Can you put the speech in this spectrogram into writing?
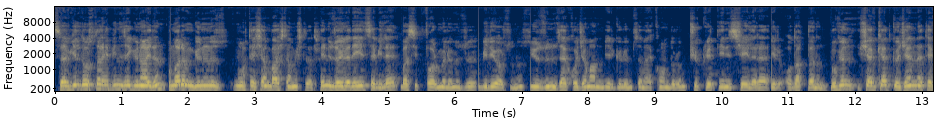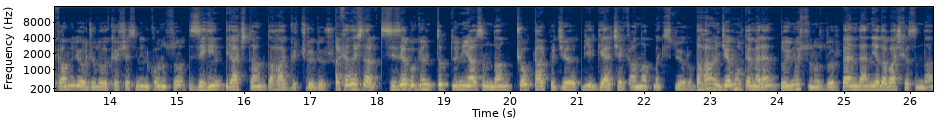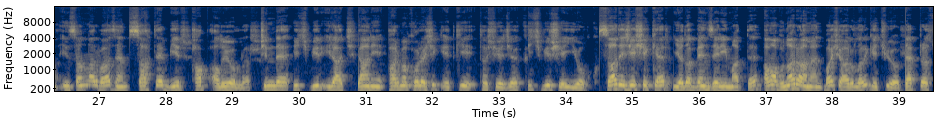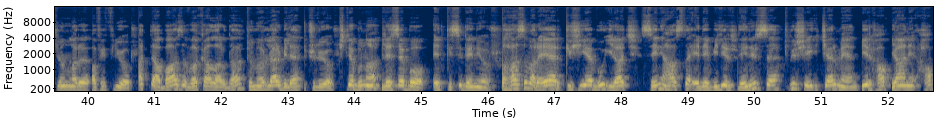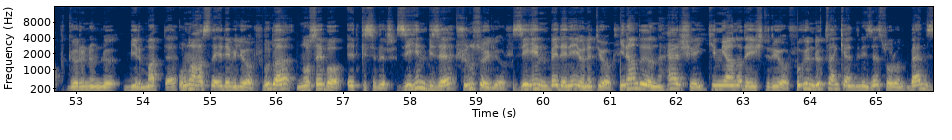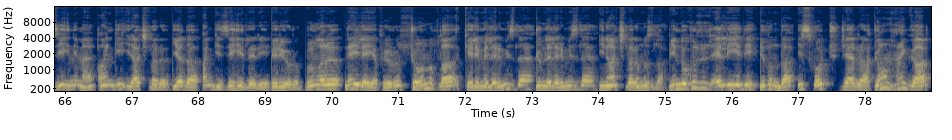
Sevgili dostlar hepinize günaydın. Umarım gününüz muhteşem başlamıştır. Henüz öyle değilse bile basit formülümüzü biliyorsunuz. Yüzünüze kocaman bir gülümseme kondurun. Şükrettiğiniz şeylere bir odaklanın. Bugün Şevket Göcen'le tekamül yolculuğu köşesinin konusu zihin ilaçtan daha güçlüdür. Arkadaşlar size bugün tıp dünyasından çok çarpıcı bir gerçek anlatmak istiyorum. Daha önce muhtemelen duymuşsunuzdur. Benden ya da başkasından insanlar bazen sahte bir hap alıyorlar. İçinde hiçbir ilaç yani farmakolojik etki taşıyacak hiçbir şey yok. Sadece şeker ya da benzeri madde ama buna rağmen baş ağrıları geçiyor. Depresyonları hafifliyor. Hatta bazı vakalarda tümörler bile küçülüyor. İşte buna plasebo etkisi deniyor. Dahası var eğer kişiye bu ilaç seni hasta edebilir denirse hiçbir şey içermeyen bir hap yani hap görünümlü bir madde onu hasta edebiliyor. Bu da nocebo etkisidir. Zihin bize şunu söylüyor. Zihin bedeni yönetiyor. İnandığın her şey kimyanı değiştiriyor. Bugün lütfen kendinize sorun. Ben zihnime hangi ilaçları ya da hangi zehirleri veriyorum? Bunları neyle yapıyoruz? Çoğunlukla kelimelerimizle, cümlelerimizle, inançlarımızla. 1957 yılında İskoç cerrah John Haggard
